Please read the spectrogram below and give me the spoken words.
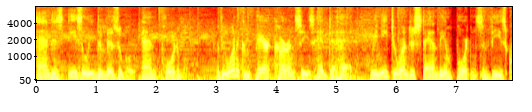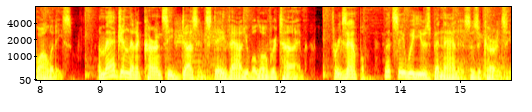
and is easily divisible and portable. If we want to compare currencies head to head, we need to understand the importance of these qualities. Imagine that a currency doesn't stay valuable over time. For example, let's say we use bananas as a currency.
